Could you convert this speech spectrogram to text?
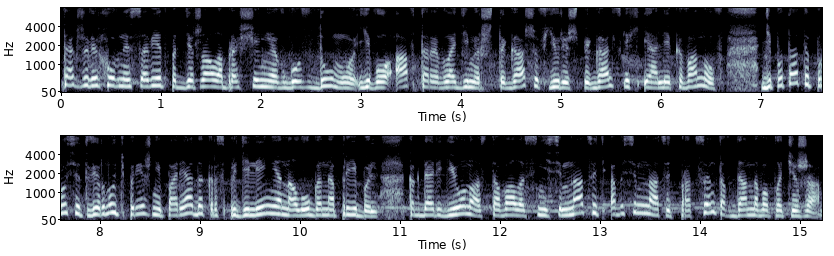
Также Верховный Совет поддержал обращение в Госдуму. Его авторы Владимир Штыгашев, Юрий Шпигальских и Олег Иванов. Депутаты просят вернуть прежний порядок распределения налога на прибыль, когда региону оставалось не 17, а 18 процентов данного платежа.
